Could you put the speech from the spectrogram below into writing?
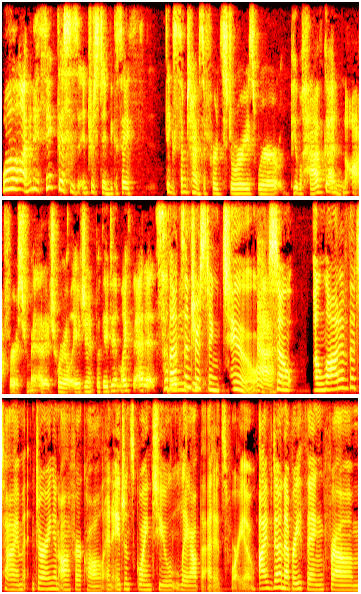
Well, I mean, I think this is interesting because I think sometimes I've heard stories where people have gotten offers from an editorial agent, but they didn't like the edits. So that's interesting think? too. Yeah. So a lot of the time during an offer call, an agent's going to lay out the edits for you. I've done everything from,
